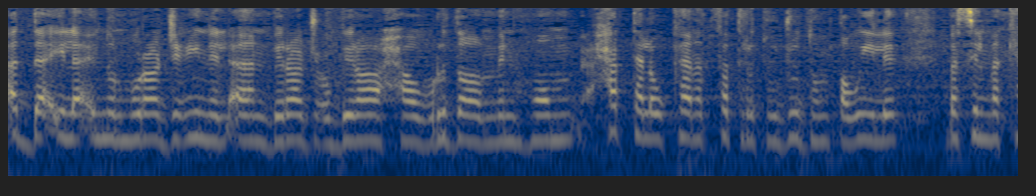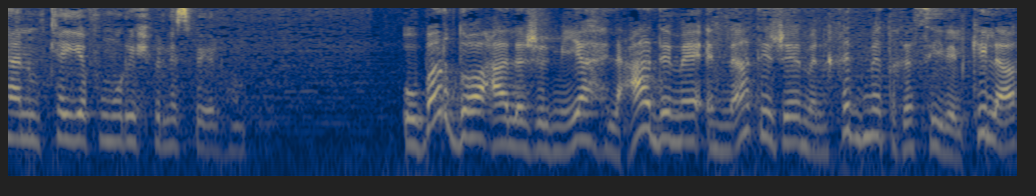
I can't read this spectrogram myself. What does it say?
أدى إلى أنه المراجعين الآن بيراجعوا براحة ورضا منهم حتى لو كانت فترة وجودهم طويلة بس المكان مكيف ومريح بالنسبة لهم. وبرضه عالج المياه العادمة الناتجة من خدمة غسيل الكلى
